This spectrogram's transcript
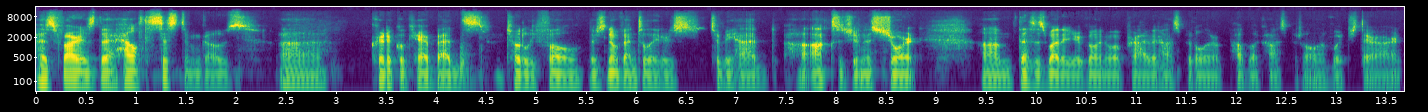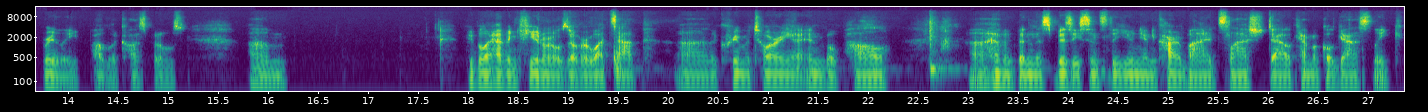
as far as the health system goes, uh, critical care beds totally full. There's no ventilators to be had. Uh, oxygen is short. Um, this is whether you're going to a private hospital or a public hospital, of which there aren't really public hospitals. Um, people are having funerals over WhatsApp. Uh, the crematoria in Bhopal uh, haven't been this busy since the Union Carbide slash Dow chemical gas leak.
